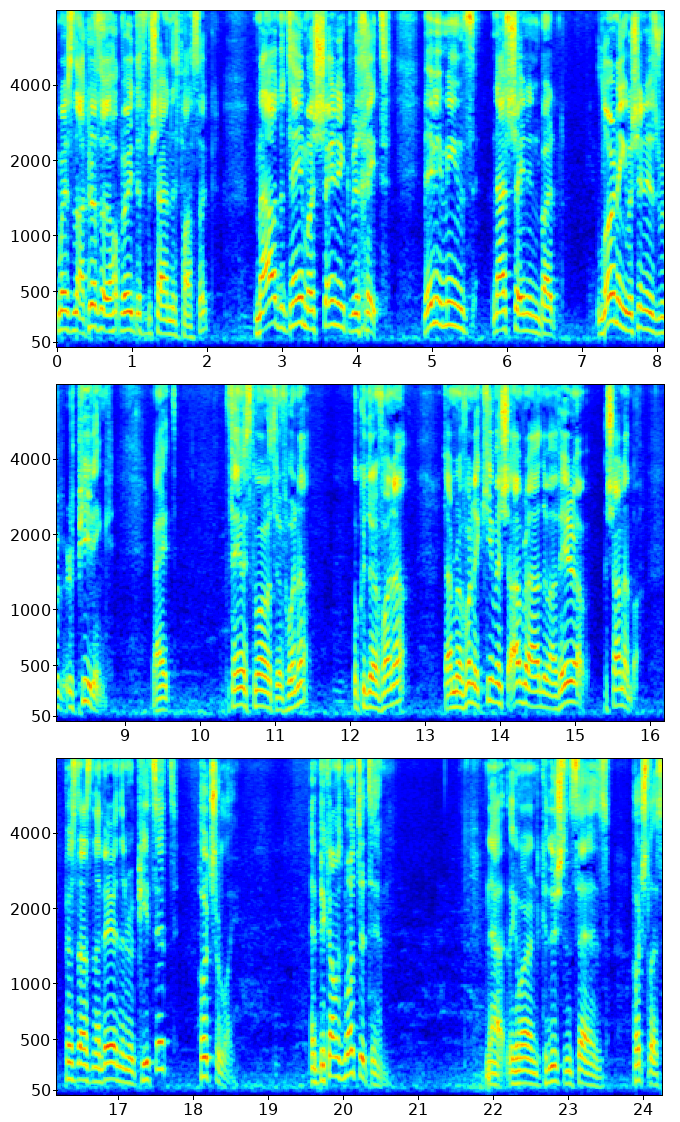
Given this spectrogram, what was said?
Could have a very different on this pasuk. Maybe it means not shainin, but learning b'shainin is re- repeating, right? Famous Gemara with Rav Huna, Ukud Rav Huna, Dam Rav Huna kivan sha'avra adam avera. Person does an avera and then repeats it, hutrally. It becomes mutter to him. Now the Gemara in Kedushin says. Huchla it's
